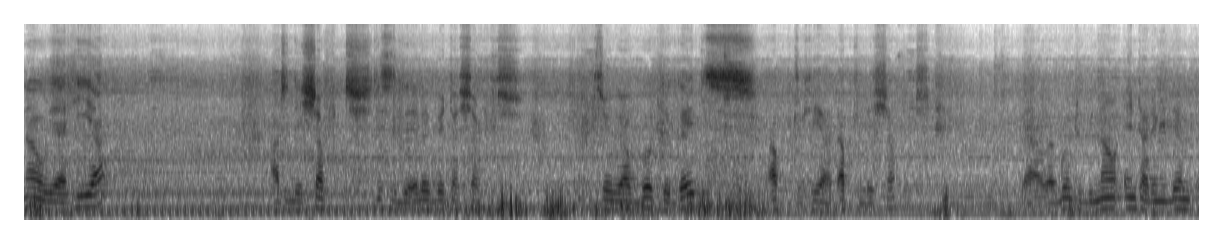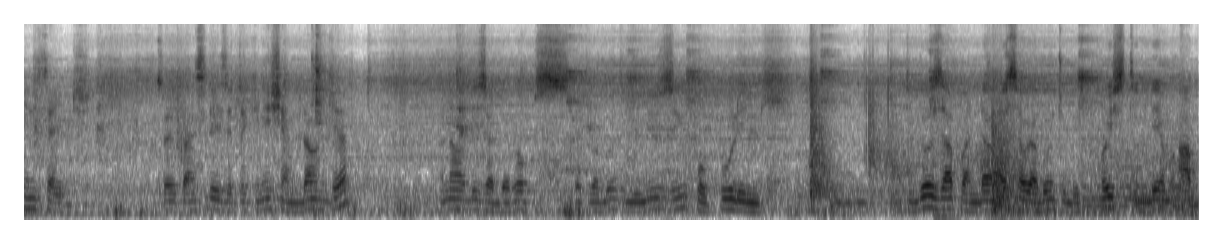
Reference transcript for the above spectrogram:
Now we are here at the shaft. This is the elevator shaft. So we have brought the gates up to here up to the shaft yeah we are going to be now entering them inside. So you can see there is a technician down there. And now these are the ropes that we are going to be using for pulling. It goes up and down. That's how we are going to be hoisting them up.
